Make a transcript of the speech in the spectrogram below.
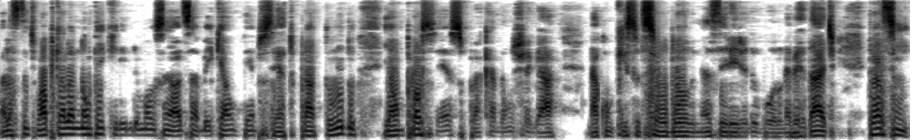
Ela se sente mal porque ela não tem equilíbrio emocional de saber que há um tempo certo para tudo e há um processo para cada um chegar na conquista do seu bolo, na cereja do bolo, não é verdade? Então, assim,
